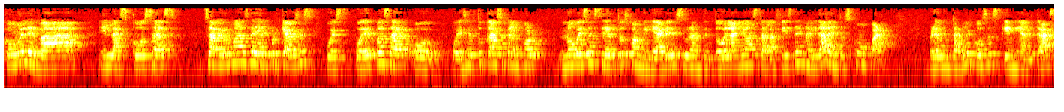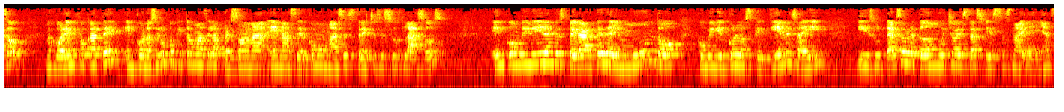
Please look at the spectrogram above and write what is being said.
cómo le va en las cosas, saber más de él, porque a veces pues puede pasar, o puede ser tu caso, que a lo mejor no ves a ciertos familiares durante todo el año hasta la fiesta de Navidad, entonces como para preguntarle cosas que ni al caso, Mejor enfócate en conocer un poquito más de la persona, en hacer como más estrechos esos lazos, en convivir, en despegarte del mundo, convivir con los que tienes ahí y disfrutar sobre todo mucho estas fiestas navideñas.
